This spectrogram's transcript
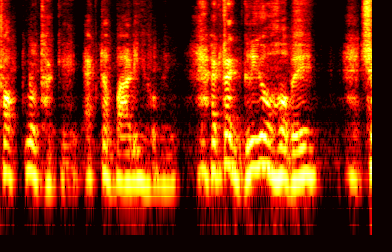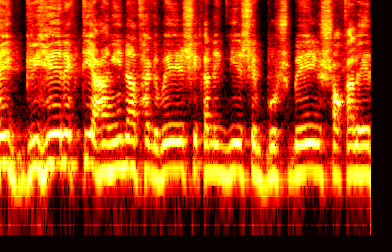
স্বপ্ন থাকে একটা বাড়ি হবে একটা গৃহ হবে সেই গৃহের একটি আঙিনা থাকবে, সেখানে গিয়ে সে বসবে, সকালের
